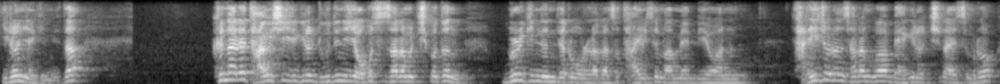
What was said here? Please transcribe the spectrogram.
이런 얘기입니다. 그날에 다윗이 이르기를 누구든지 여부스 사람을 치거든 물 깃는 대로 올라가서 다윗의 마음에 미워하는 다리 저는 사람과 맹인을 치라 했으므로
